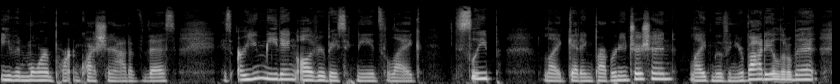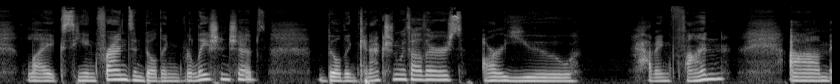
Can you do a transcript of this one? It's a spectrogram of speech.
even more important question out of this is are you meeting all of your basic needs like sleep, like getting proper nutrition, like moving your body a little bit, like seeing friends and building relationships, building connection with others? Are you having fun? Um,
